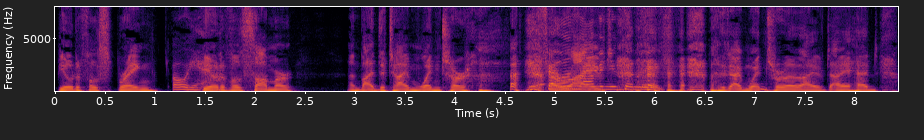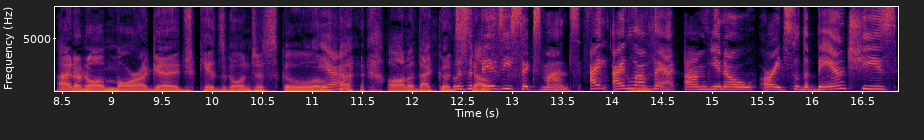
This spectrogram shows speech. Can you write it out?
beautiful spring, Oh, yeah. beautiful summer. And by the time winter You fell in love arrived, you couldn't leave. by the time winter arrived, I had, I don't know, mortgage, kids going to school, Yeah. all of that good stuff. It was stuff. a busy six months. I, I love that. Um, you know, all right, so the Banshees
